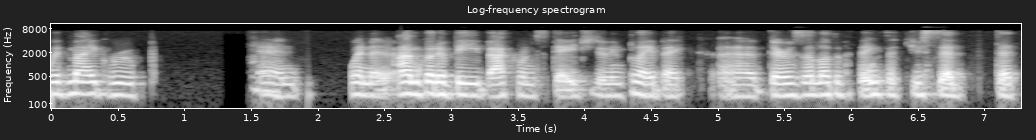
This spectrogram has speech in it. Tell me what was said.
with my group. And when i'm going to be back on stage doing playback uh, there's a lot of things that you said that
